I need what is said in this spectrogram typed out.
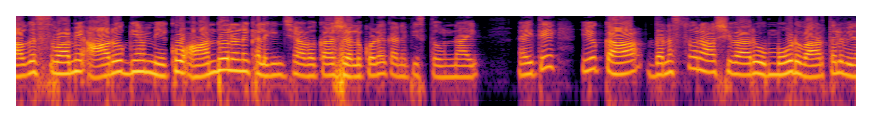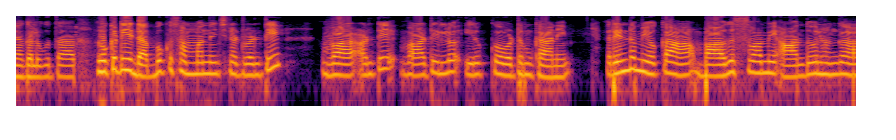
భాగస్వామి ఆరోగ్యం మీకు ఆందోళన కలిగించే అవకాశాలు కూడా కనిపిస్తూ ఉన్నాయి. అయితే ఈ యొక్క ధనస్సు రాశి వారు మూడు వార్తలు వినగలుగుతారు. ఒకటి డబ్బుకు సంబంధించినటువంటి వా అంటే వాటిల్లో ఇరుక్కోవటం కానీ రెండు మీ యొక్క భాగస్వామి ఆందోళనగా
